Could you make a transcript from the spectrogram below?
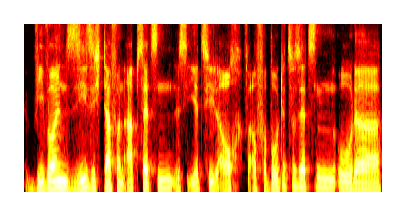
Wie wollen Sie sich davon absetzen? Ist Ihr Ziel auch auf Verbote zu setzen oder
